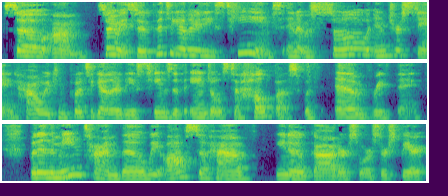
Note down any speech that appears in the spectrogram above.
So, um, so anyway, so put together these teams, and it was so interesting how we can put together these teams of angels to help us with everything. But in the meantime, though, we also have you know, God or source or spirit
